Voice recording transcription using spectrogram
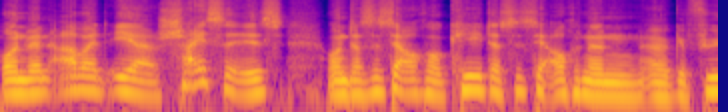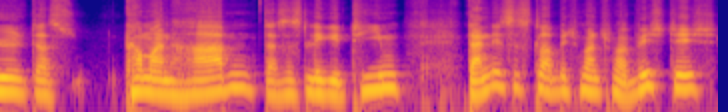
Und wenn Arbeit eher scheiße ist, und das ist ja auch okay, das ist ja auch ein äh, Gefühl, das kann man haben, das ist legitim, dann ist es, glaube ich, manchmal wichtig,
